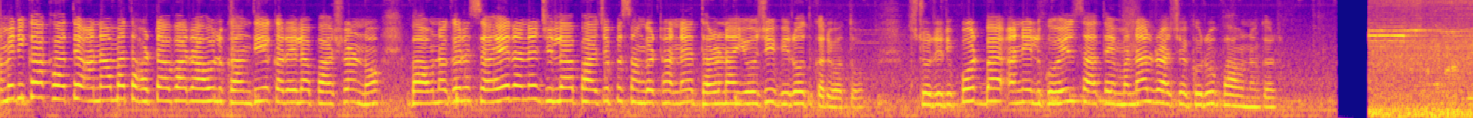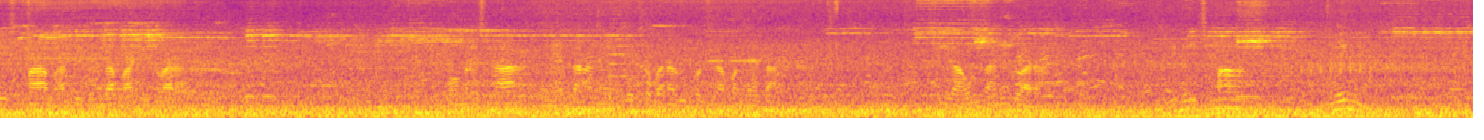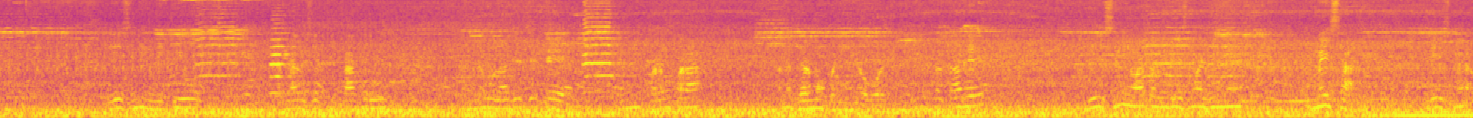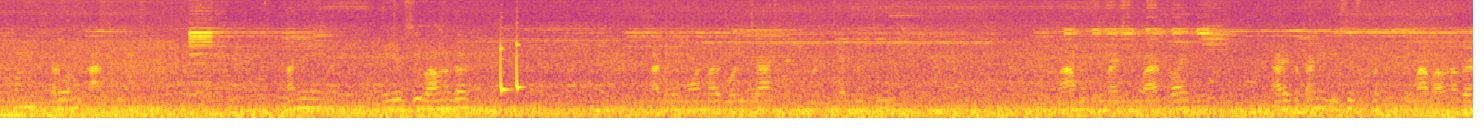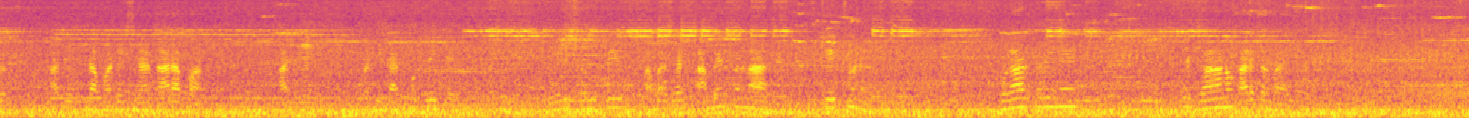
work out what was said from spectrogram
America ખાતે અનામત હટાવવા રાહુલ ગાંધીએ કરેલા ભાષણનો ભાવનગર શહેર અને જિલ્લા ભાજપ સંગઠને ધરણા યોજી વિરોધ કર્યો હતો. Story report by Anil Gohil સાથે મનાલ રાજગુરુ ભાવનગર. દ્વારા વિદેશમાં જઈને દેશની નીતિઓ એના વિશે ટીકા કરવી. અમને એવું લાગે છે કે એમની પરંપરા અને ધર્મ બની ગયો હોય. પ્રકારે દેશની વાત વિદેશમાં જઈને હંમેશા દેશને અપમાનિત કરવાનું કામ કર્યું છે. અને એએફસી ભાવનગર, આદરણીય મોહનભાઈ બોરીચા સ્ટેન્ડિંગ ચેરમેનજી મહામંત્રીભાઈ શ્રી પાર્થભાઈ કાર્યકર્તાની વિશેષ ઉપસ્થિતિમાં ભાવનગર ભારતીય જનતા પાર્ટી શહેર દ્વારા પણ આજે પ્રતિકાત્મક રીતે રેલી સ્વરૂપે બાબા સાહેબ આંબેડકરના સ્ટેચ્યુને ગુલાર કરીને એક ગાળાનો કાર્યક્રમ આવ્યો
